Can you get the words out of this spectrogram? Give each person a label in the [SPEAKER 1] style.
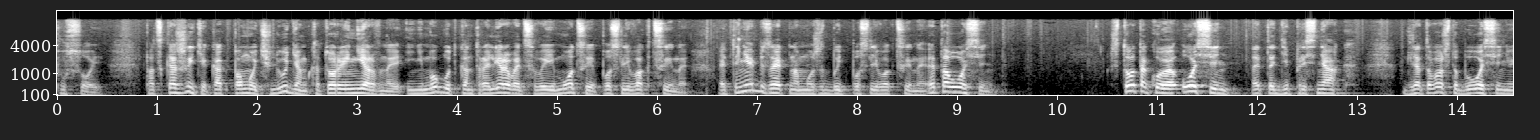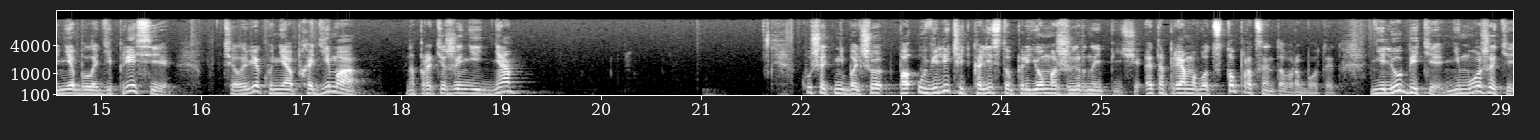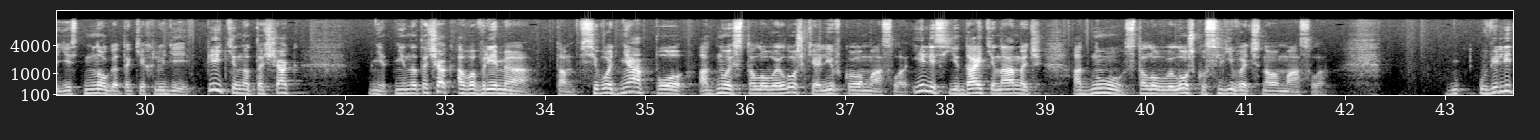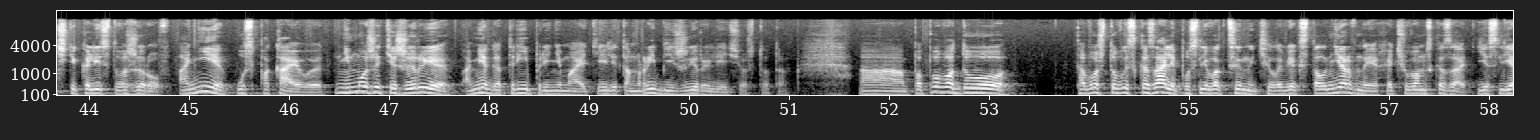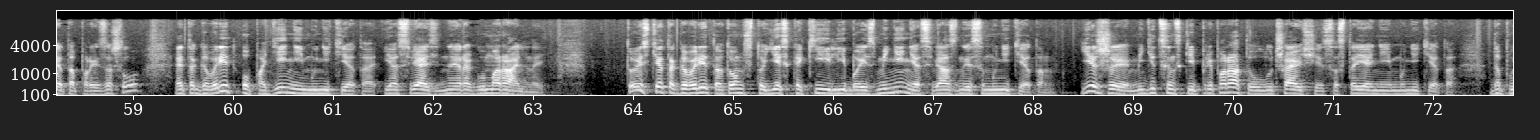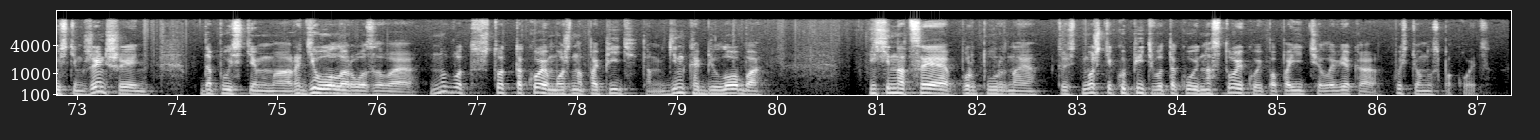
[SPEAKER 1] пусой. Подскажите, как помочь людям, которые нервные и не могут контролировать свои эмоции после вакцины? Это не обязательно может быть после вакцины, это осень. Что такое осень? Это депресняк. Для того, чтобы осенью не было депрессии, человеку необходимо на протяжении дня кушать небольшое, увеличить количество приема жирной пищи. Это прямо вот сто процентов работает. Не любите, не можете, есть много таких людей. Пейте натощак, нет, не натощак, а во время там, всего дня по одной столовой ложке оливкового масла. Или съедайте на ночь одну столовую ложку сливочного масла. Увеличьте количество жиров, они успокаивают. Не можете жиры, омега-3 принимаете, или там рыбий жир, или еще что-то. А, по поводу того, что вы сказали, после вакцины человек стал нервный, я хочу вам сказать, если это произошло, это говорит о падении иммунитета и о связи нейрогуморальной. То есть это говорит о том, что есть какие-либо изменения, связанные с иммунитетом. Есть же медицинские препараты, улучшающие состояние иммунитета. Допустим, женьшень, допустим, радиола розовая. Ну вот что-то такое можно попить, там, гинка белоба эхиноцея пурпурная. То есть можете купить вот такую настойку и попоить человека, пусть он успокоится.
